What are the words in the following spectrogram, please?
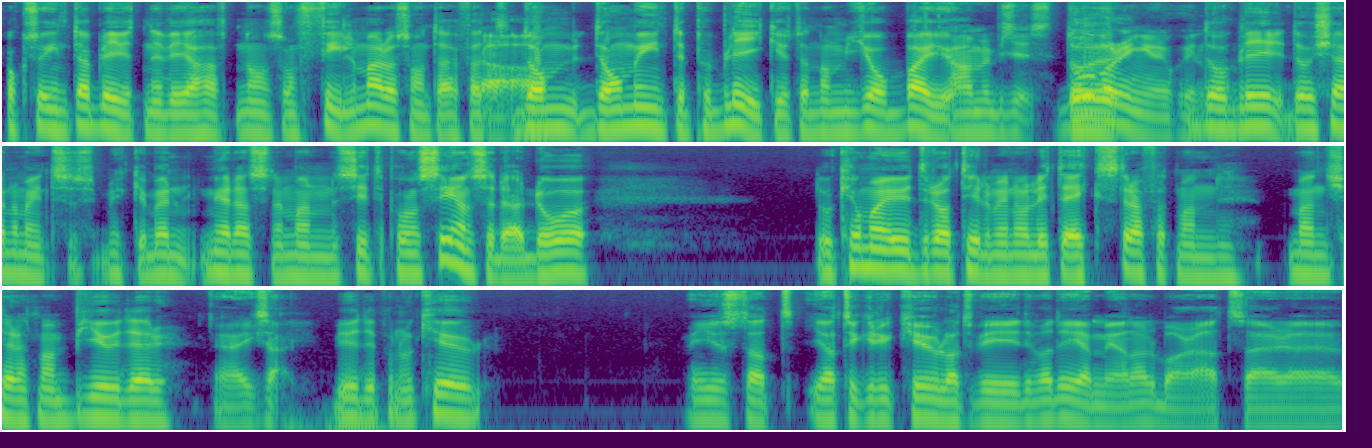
också inte har blivit när vi har haft någon som filmar och sånt här. För att Ja. de, de är ju inte publik utan de jobbar ju. Ja men precis, då, Då- var det ingen skillnad. då, blir, då känner man inte så mycket. Men medan när man sitter på en scen sådär, då, då kan man ju dra till med något lite extra för att man, man känner att man bjuder, Ja exakt. bjuder på något kul. Men just att jag tycker det är kul att vi, det var det jag menade bara, att så här, eh,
